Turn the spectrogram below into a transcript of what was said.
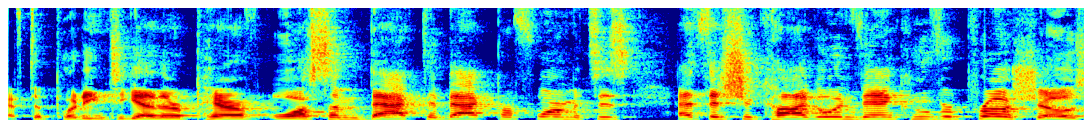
After putting together a pair of awesome back to back performances at the Chicago and Vancouver Pro shows,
